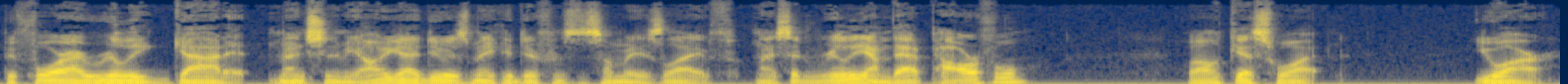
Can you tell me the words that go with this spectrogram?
before I really got it, mentioned to me, all you got to do is make a difference in somebody's life. And I said, Really? I'm that powerful? Well, guess what? You are.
